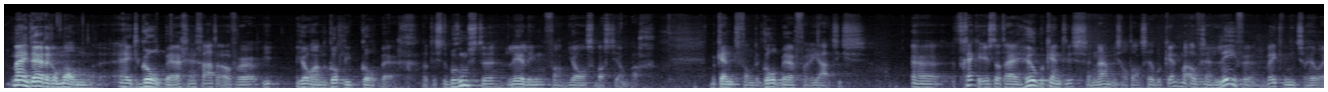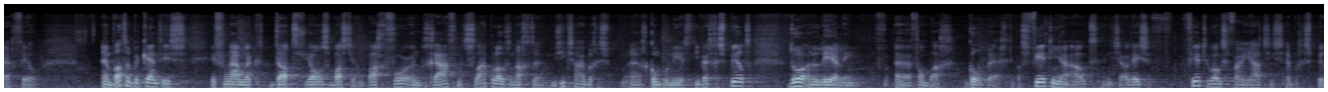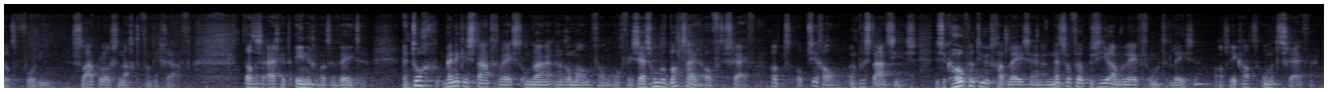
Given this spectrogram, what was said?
Mijn derde roman heet Goldberg en gaat over Johann Gottlieb Goldberg. Dat is de beroemdste leerling van Johann Sebastian Bach. Bekend van de Goldberg-variaties. Uh, het gekke is dat hij heel bekend is, zijn naam is althans heel bekend, maar over zijn leven weten we niet zo heel erg veel. En wat er bekend is, is voornamelijk dat Johann Sebastian Bach voor een graaf met slapeloze nachten muziek zou hebben uh, gecomponeerd. Die werd gespeeld door een leerling van Bach, Goldberg. Die was 14 jaar oud en die zou deze virtuoze variaties hebben gespeeld voor die slapeloze nachten van die graaf. Dat is eigenlijk het enige wat we weten. En toch ben ik in staat geweest om daar een roman van ongeveer 600 bladzijden over te schrijven. Wat op zich al een prestatie is. Dus ik hoop dat u het gaat lezen en er net zoveel plezier aan beleeft om het te lezen als ik had om het te schrijven.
